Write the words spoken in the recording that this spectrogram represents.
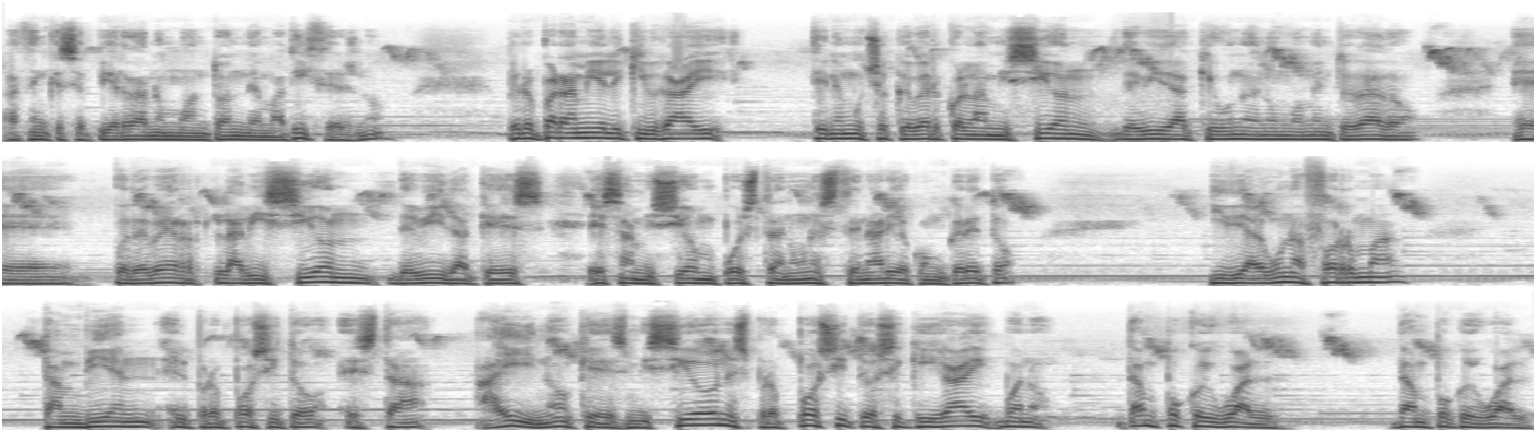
hacen que se pierdan un montón de matices, ¿no? Pero para mí el Ikigai tiene mucho que ver con la misión de vida que uno en un momento dado eh, puede ver, la visión de vida que es esa misión puesta en un escenario concreto, y de alguna forma también el propósito está ahí, ¿no? Que es misión, es propósito, es Ikigai, bueno, da un poco igual, da un poco igual,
